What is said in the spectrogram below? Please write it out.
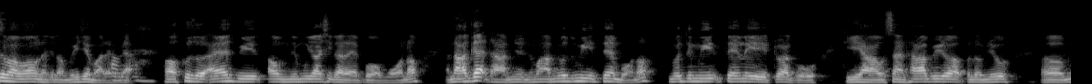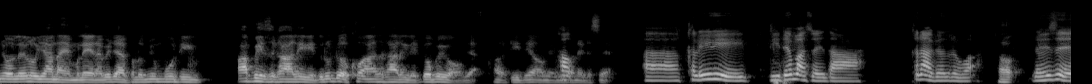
ဆမမောင်းလည်းကျွန်တော်မေးချင်ပါတယ်ခင်ဗျဟောအခုဆို ISB အောင်မြင်မှုရရှိလာတဲ့ပုံပေါ့နော်အနာဂတ်ဒါမျိုးညီမအမျိုးသမီးအသင်းပေါ့နော်အမျိုးသမီးအသင်းလေးတွေအတွက်ကို ဒီဟာကိုစံထားပြီးတော့ဘယ်လိုမျိုးဟိုမျိုးလင်းလို့ရနိုင်မလဲဒါပြကြဘယ်လိုမျိုး motiv အားပေးစကားလေးတွေသူတို့တို့ခွန်အားစကားလေးတွေပြောပေးပါအောင်ဗျဟုတ်ဒီတဲ့အောင်မြင်မှုနဲ့တစ်ဆက်အာကလေးတွေဒီတက်မှာဆိုရင်ဒါခဏပြောသလိုပေါ့ဟုတ်လဲစဉ်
